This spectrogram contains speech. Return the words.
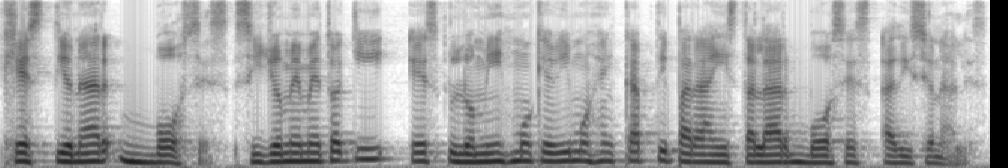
Gestionar voces. Si yo me meto aquí, es lo mismo que vimos en Capti para instalar voces adicionales.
